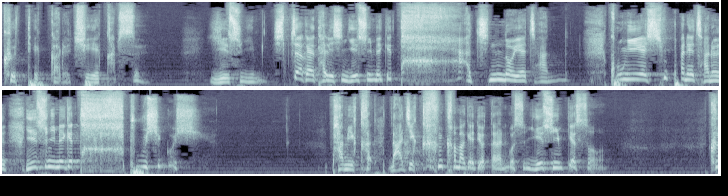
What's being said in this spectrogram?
그 대가를 죄의 값을 예수님 십자가에 달리신 예수님에게 다 진노의 잔, 공의의 심판의 잔을 예수님에게 다 부으신 것이 밤이 낮이 캄캄하게 되었다는 것은 예수님께서 그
